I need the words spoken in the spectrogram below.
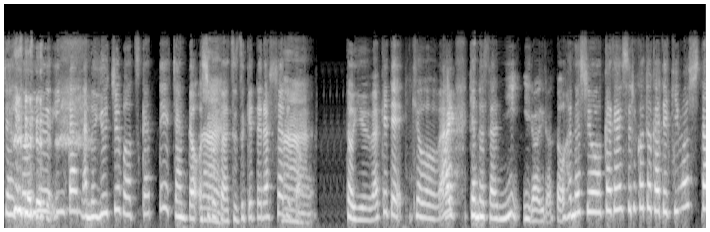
じゃあ、そういうインターン、あの、YouTube を使って、ちゃんとお仕事は続けてらっしゃると。はいというわけで、今日は、はいキャナさんにいろいろとお話をお伺いすることができました。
